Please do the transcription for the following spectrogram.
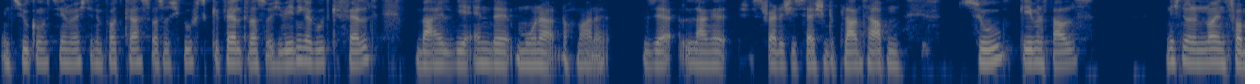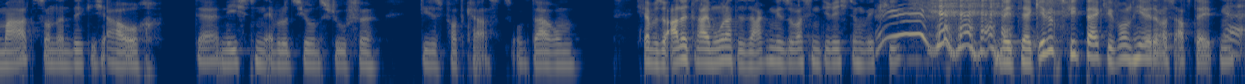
in Zukunft sehen möchtet im Podcast, was euch gut gefällt, was euch weniger gut gefällt, weil wir Ende Monat nochmal eine sehr lange Strategy Session geplant haben, zu gegebenenfalls nicht nur einem neuen Format, sondern wirklich auch der nächsten Evolutionsstufe dieses Podcasts. Und darum, ich glaube, so alle drei Monate sagen wir sowas in die Richtung, Vicky. Mit der, gebt uns Feedback, wir wollen hier wieder was updaten. Ja.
